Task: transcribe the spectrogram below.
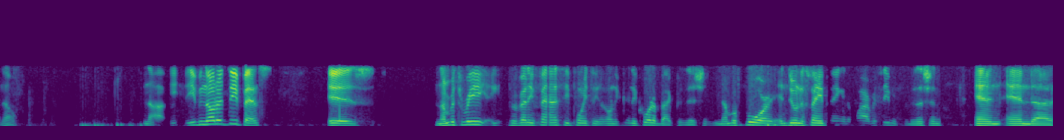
No. No. e- Even though their defense is number three preventing fantasy points in, on the, in the quarterback position, number four and doing the same thing in the wide receiver position, and and uh,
